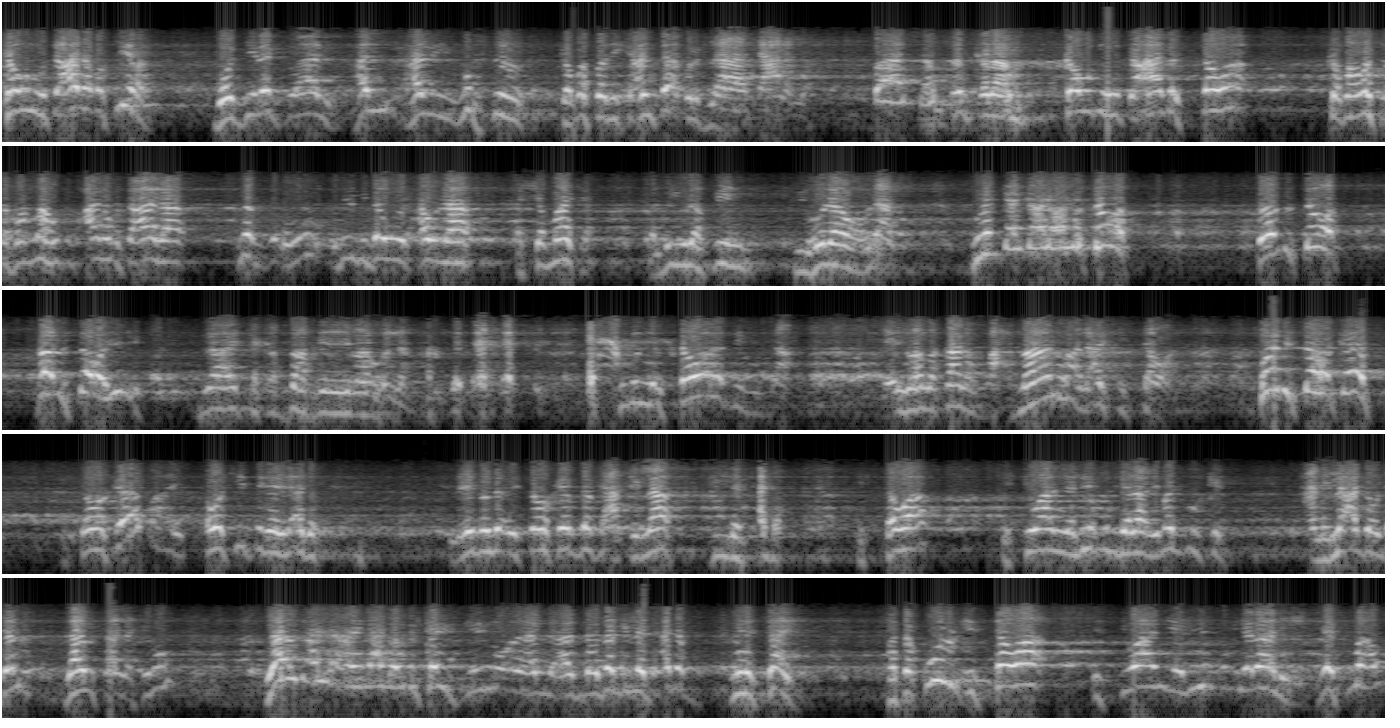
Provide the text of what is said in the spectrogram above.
كونه تعالى بصيرا. بودي لك سؤال هل هل يبصر كبصرك أنت؟ أقول لك لا تعالى الله. نفس الكلام. كونه تعالى استوى كما وصف الله سبحانه وتعالى نفسه اللي بيدور حول الشماشه اللي بيلفين في هنا وهناك. ولكن قالوا أنه استوى. قالوا استوى. قالوا استوى يجي لا انت كذاب ما قلنا. قلنا استوى لأنه الله قال الرحمن وعلى عرش استوى طيب استوى كيف؟ استوى كيف؟ هو شيء تقل الأدب. لأنه استوى كيف ده في حق الله؟ قله الأدب. استوى استواء يليق بجلاله ما تقول كيف. عن الله عز وجل لا يسأل شنو؟ لا يسأل عن الله عز وجل كيف لأنه ده قله أدب من السائل. فتقول استوى استواء يليق بجلاله. يسمع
